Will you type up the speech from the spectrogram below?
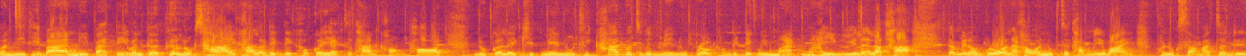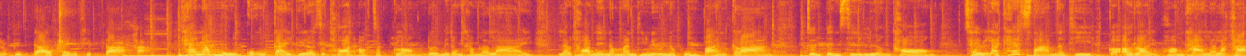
วันนี้ที่บ้านมีปาร์ตี้วันเกิดเพื่อนลูกชายค่ะ แล้วเด็กๆเขาก็อยากจะทานของทอด นุกก็เลยคิดเมนูที่คาดว่าจะเป็นเมนูโปรดของเด็กๆ ไว้มากมายอย่างนี้เลยล่ะค่ะ แต่ไม่ต้องกลัวนะคะว่านุกจะทำไม่ไหว เพราะนุกสามารถจะเนรมิตได้ภายในพริบตาค่ะ แค่นำหมูกุ้งไก่ที่เราจะทอดออกจากกล่อง โดยไม่ต้องทำละลาย แล้วทอดในน้ำมันที่มีอุณหภูมิปานกลาง จนเป็นสีเหลืองทอง ใช้เวลาแค่ 3 นาที ก็อร่อยพร้อมทานแล้วล่ะค่ะ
